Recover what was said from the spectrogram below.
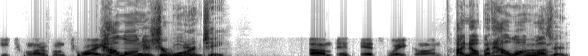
each one of them twice. How long is your warranty? Um, it, it's way gone. I know, but how long Um, was it?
